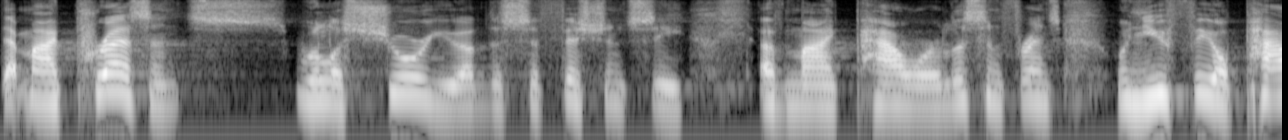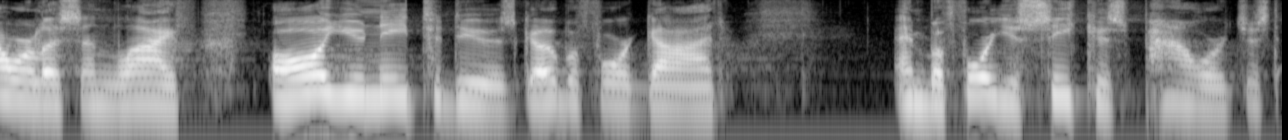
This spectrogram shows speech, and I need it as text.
that my presence will assure you of the sufficiency of my power. Listen, friends, when you feel powerless in life, all you need to do is go before God and before you seek His power, just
